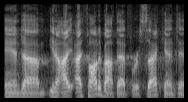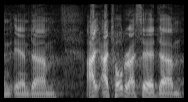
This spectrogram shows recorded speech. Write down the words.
And, um, you know, I, I, thought about that for a second, and, and um, I, I, told her, I said, um,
